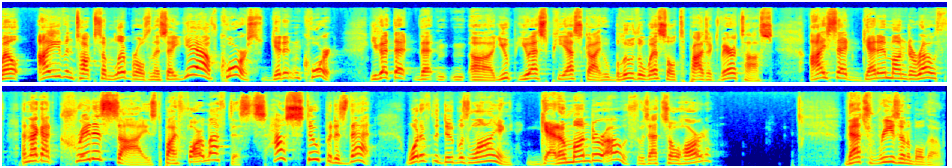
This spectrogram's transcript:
Well, I even talk to some liberals and they say, yeah, of course, get it in court. You got that, that, uh, USPS guy who blew the whistle to Project Veritas. I said, get him under oath. And I got criticized by far leftists. How stupid is that? What if the dude was lying? Get him under oath. Was that so hard? That's reasonable though.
